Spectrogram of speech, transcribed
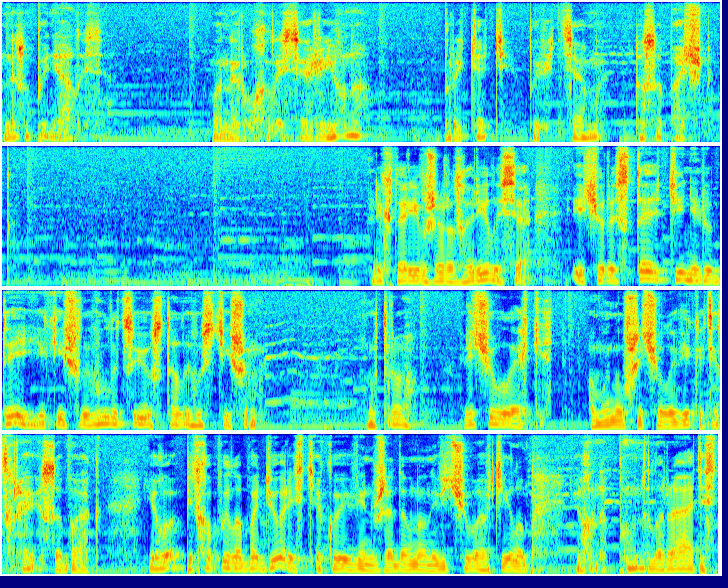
не зупинялися. Вони рухалися рівно, притяті повідцями до собачника. Ліхтарі вже розгорілися, і через те тіні людей, які йшли вулицею, стали густішими. Дмитро відчув легкість, оминувши чоловіка зі зграю собак. Його підхопила бадьорість, якої він вже давно не відчував тілом, його наповнила радість,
